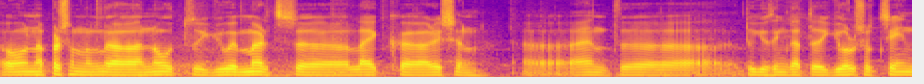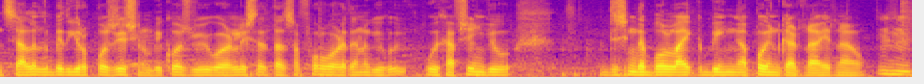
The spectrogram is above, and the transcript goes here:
On a personal uh, note, you emerged uh, like uh, Riesen. and do you think that you also changed a little bit your position because you were listed as a forward and you, we have seen you dishing the ball like being a point guard right now? Mm -hmm.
